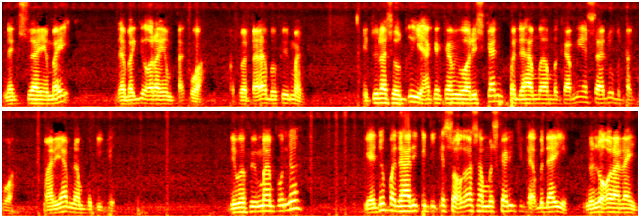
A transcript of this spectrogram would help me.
dan kesudahan yang baik dan bagi orang yang bertakwa. Allah berfirman, Itulah syurga yang akan kami wariskan pada hamba-hamba kami yang selalu bertakwa. Maryam 63. Dia berfirman pula, iaitu pada hari ketika seorang sama sekali tidak berdaya menolong orang lain.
